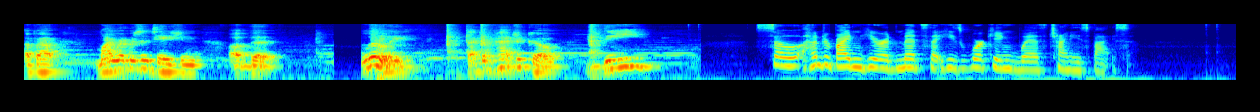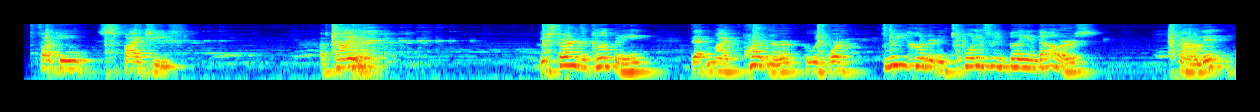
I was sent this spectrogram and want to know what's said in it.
about my representation of the, literally, Dr. Patrick Ho, the So Hunter Biden here admits that he's working with Chinese spies. fucking spy chief of China. You started the company that my partner, who was worth $323 billion, founded.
